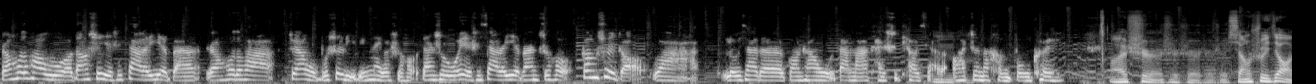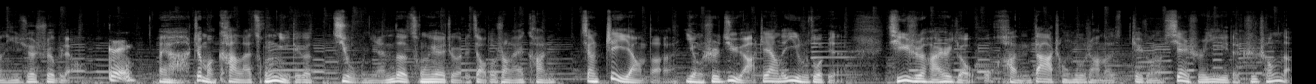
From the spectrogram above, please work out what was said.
然后的话，我当时也是下了夜班。然后的话，虽然我不是李斌那个时候，但是我也是下了夜班之后刚睡着，哇，楼下的广场舞大妈开始跳起来了，哇，真的很崩溃。啊，是是是是是，想睡觉你却睡不了。对，哎呀，这么看来，从你这个九年的从业者的角度上来看，像这样的影视剧啊，这样的艺术作品。其实还是有很大程度上的这种现实意义的支撑的，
